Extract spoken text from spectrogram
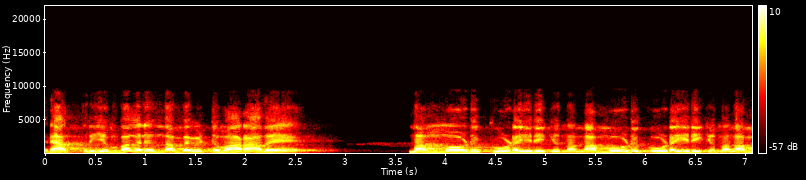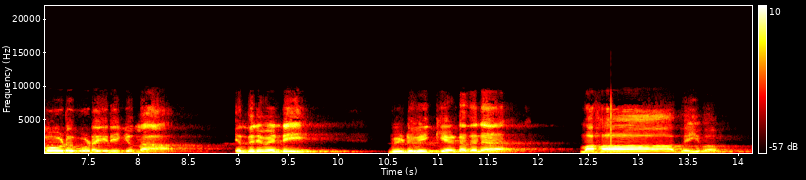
രാത്രിയും പകലും നമ്മെ വിട്ടുമാറാതെ നമ്മോട് കൂടെ ഇരിക്കുന്ന നമ്മോട് കൂടെ ഇരിക്കുന്ന നമ്മോട് കൂടെ ഇരിക്കുന്ന എന്തിനു വേണ്ടി വിടുവിക്കേണ്ടതിന് മഹാദൈവം.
